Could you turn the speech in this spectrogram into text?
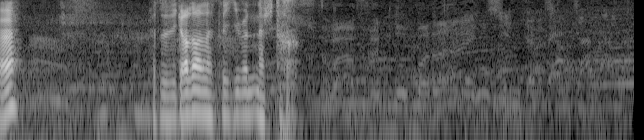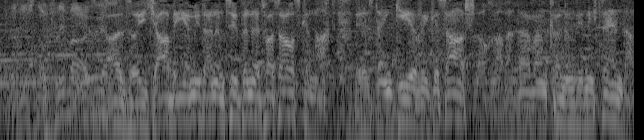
Hä? Hörte sich gerade an, hätte sich jemand erstochen. Also ich habe hier mit einem Typen etwas ausgemacht. Er ist ein gieriges Arschloch, aber daran können wir nichts ändern.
